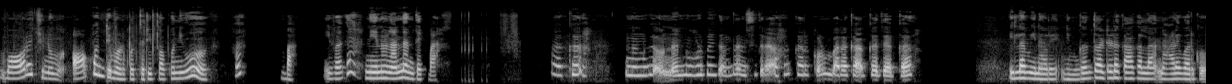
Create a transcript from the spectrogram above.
ಬಾರಿ ಚಿನ್ನಮ್ಮ ಆಪಂತಿ ಮಾಡ್ಕೋತೀರಿ ಪಾಪ ನೀವು. ಹಾಂ? ಬಾ, ಇವಾಗ ನೀನು ನನ್ನಂತೆ ಬಾ. ಅಕ್ಕ, ನನಗೆ ಅವನ್ನ ನೋಡ್ಬೇಕಂತ ಅನ್ಸಿದ್ರೆ ಕರ್ಕೊಂಡು ಬರೋಕ್ಕಾಗತ್ತೆ ಅಕ್ಕ. ಇಲ್ಲ ಮೀನವ್ರೆ, ನಿಮ್ಗಂತೂ ಅಡ್ಡಾಡಕ್ಕಾಗಲ್ಲ ನಾಳೆವರೆಗೂ.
